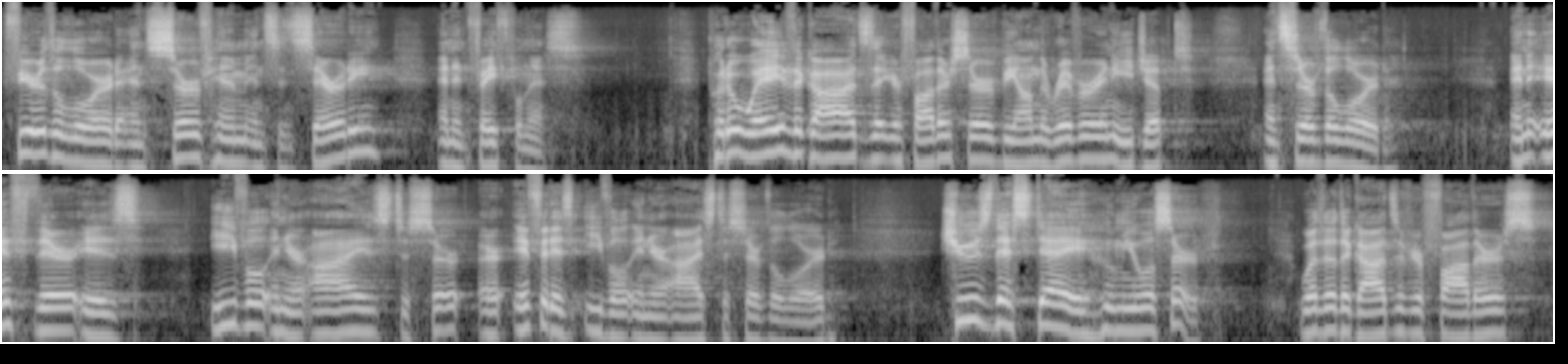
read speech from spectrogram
fear the Lord and serve him in sincerity and in faithfulness. Put away the gods that your father served beyond the river in Egypt and serve the Lord. And if there is evil in your eyes to serve, or if it is evil in your eyes to serve the Lord, choose this day whom you will serve, whether the gods of your fathers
